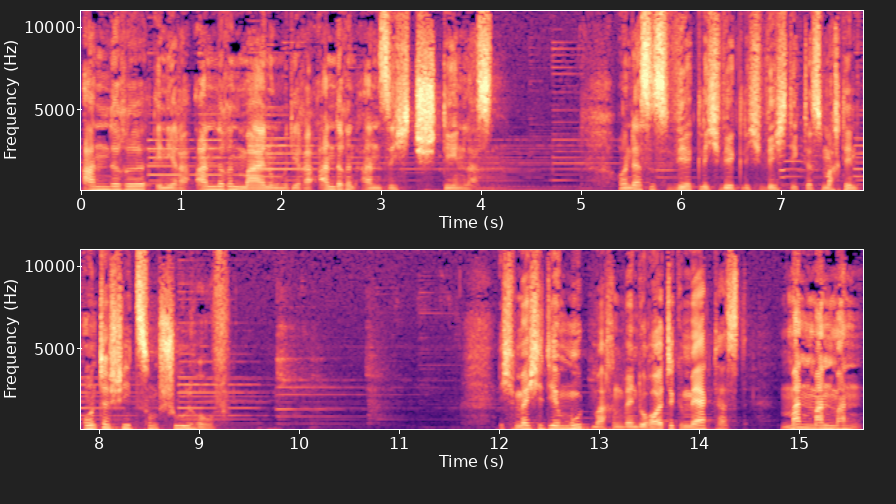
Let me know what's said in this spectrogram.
andere in ihrer anderen Meinung, mit ihrer anderen Ansicht stehen lassen. Und das ist wirklich, wirklich wichtig. Das macht den Unterschied zum Schulhof. Ich möchte dir Mut machen, wenn du heute gemerkt hast, Mann, Mann, Mann,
